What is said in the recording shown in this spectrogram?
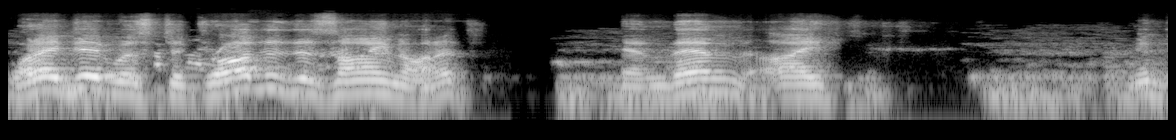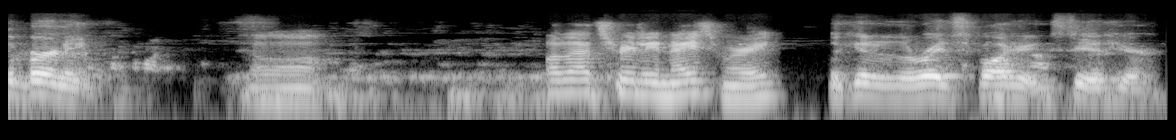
what I did was to draw the design on it. And then I did the burning. Oh, well, that's really nice, Murray. look at it in the right spot here, you can see it here.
